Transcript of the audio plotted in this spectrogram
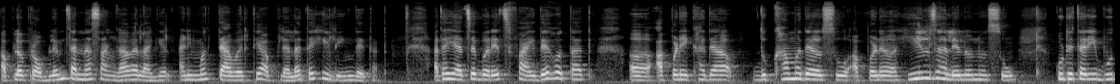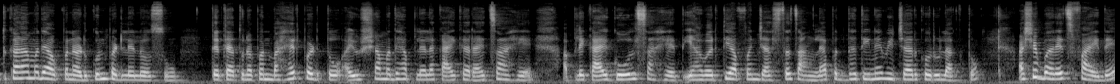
आपला प्रॉब्लेम त्यांना सांगावा लागेल आणि मग त्यावरती आपल्याला ते हिलिंग देतात. आता याचे बरेच फायदे होतात. आपण एखाद्या दुःखामध्ये असू आपण हील झालेलो नसू कुठेतरी भूतकाळामध्ये आपण अडकून पडलेलो असू तर त्यातून आपण बाहेर पडतो आयुष्यामध्ये आपल्याला काय करायचं आहे आपले काय गोल्स आहेत यावरती आपण जास्त चांगल्या पद्धतीने विचार करू लागतो. असे बरेच फायदे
